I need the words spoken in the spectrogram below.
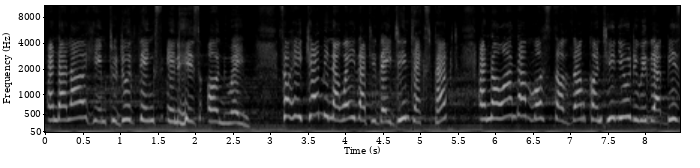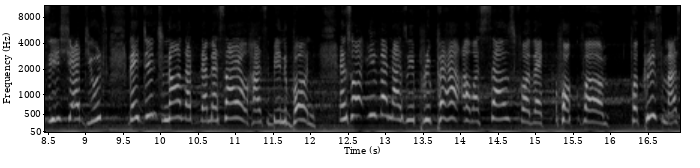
and allow him to do things in his own way. So he came in a way that they didn't expect, and no wonder most of them continued with their busy schedules. They didn't know that the Messiah has been born. And so even as we prepare ourselves for the for, for for Christmas,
